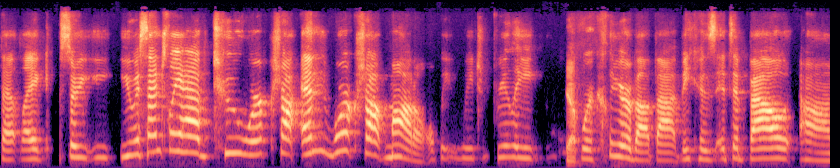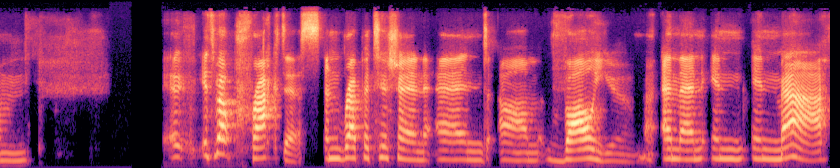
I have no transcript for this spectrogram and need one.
that like so you, you essentially have two workshop and workshop model. We we really Yep. were clear about that because it's about um it's about practice and repetition and um, volume and then in in math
